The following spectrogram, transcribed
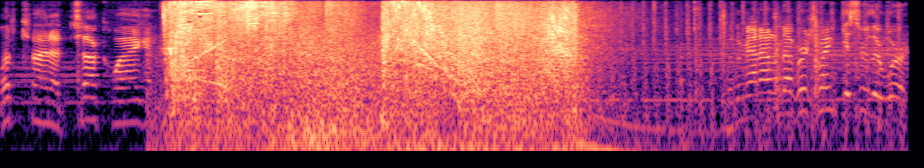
What kind of chuck wagon? Were there men out on that bridge wing? Yes, sir, there were.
